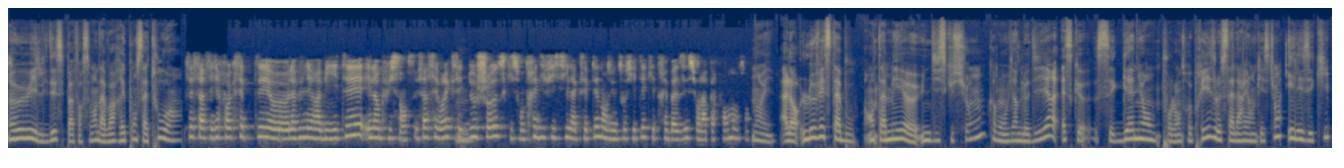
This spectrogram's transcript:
Oui, oui l'idée c'est pas forcément d'avoir réponse à tout. Hein. C'est ça, c'est-à-dire qu'il faut accepter euh, la vulnérabilité et l'impuissance. Et ça, c'est vrai que c'est mm. deux choses qui sont très difficiles à accepter dans une société qui est très basée sur la performance. Oui. Alors, lever ce tabou, entamer euh, une discussion, comme on vient de le dire, est-ce que c'est gagnant pour l'entreprise, le salarié en question et les équipes?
